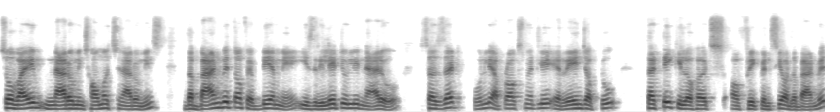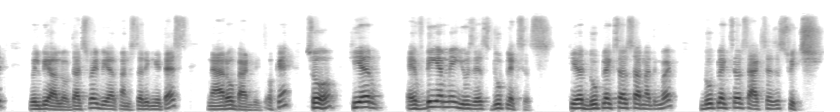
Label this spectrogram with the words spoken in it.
So why narrow means how much narrow means the bandwidth of fdma is relatively narrow such that only approximately a range up to 30 kilohertz of frequency or the bandwidth will be allowed that's why we are considering it as narrow bandwidth okay so here FDMA uses duplexers. Here, duplexers are nothing but duplexers acts as a switch.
